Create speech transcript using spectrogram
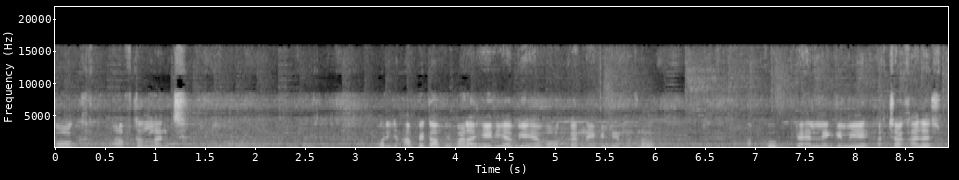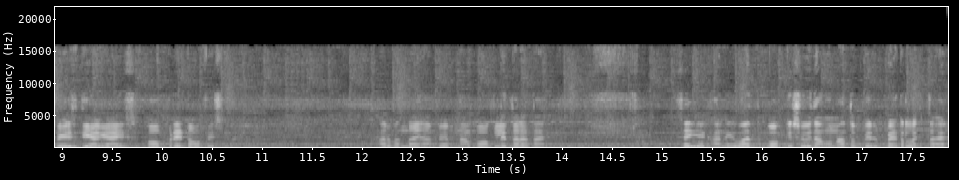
walk after lunch और यहाँ पे काफ़ी बड़ा एरिया भी है वॉक करने के लिए मतलब आपको टहलने के लिए अच्छा खासा स्पेस दिया गया है इस कॉपरेट ऑफ़िस में। हर बंदा यहाँ पे अपना वॉक लेता रहता है। सही है खाने के बाद वॉक की सुविधा होना तो फिर बेटर लगता है।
